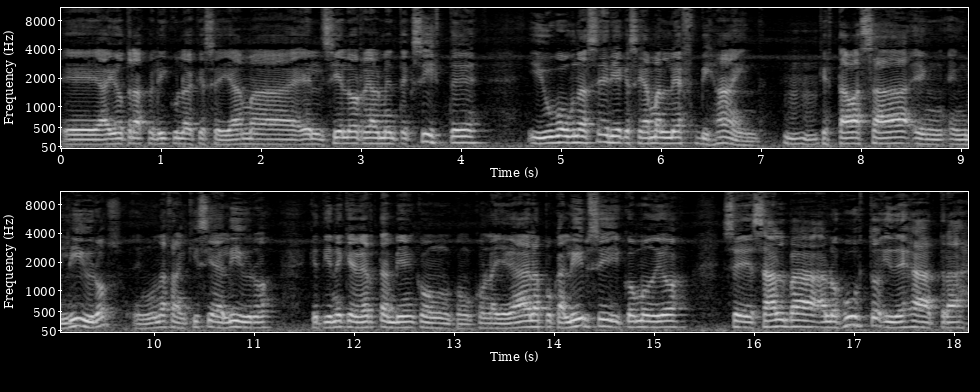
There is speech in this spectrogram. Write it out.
Eh, hay otras películas que se llama El cielo realmente existe. Y hubo una serie que se llama Left Behind, que está basada en, en libros, en una franquicia de libros, que tiene que ver también con, con- con la llegada del apocalipsis y cómo Dios se salva a los justos y deja atrás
